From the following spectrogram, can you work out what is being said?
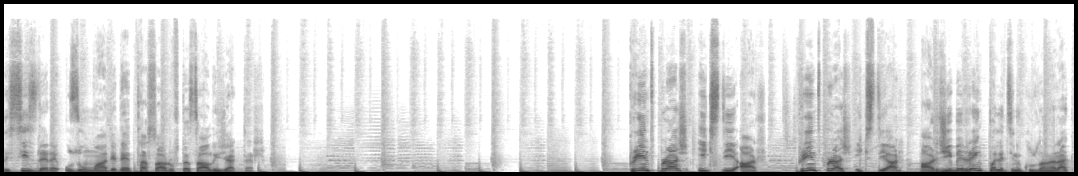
ve sizlere uzun vadede tasarrufta sağlayacaktır. Print Brush XDR Print Brush XDR, RGB renk paletini kullanarak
